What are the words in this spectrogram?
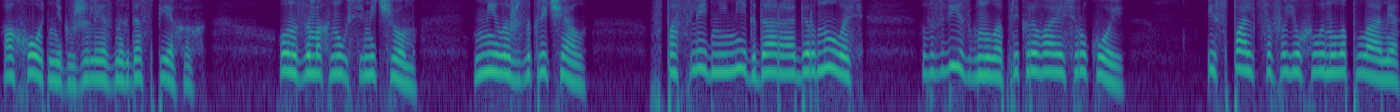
охотник в железных доспехах. Он замахнулся мечом. Милош закричал. В последний миг Дара обернулась, взвизгнула, прикрываясь рукой. Из пальцев ее хлынуло пламя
